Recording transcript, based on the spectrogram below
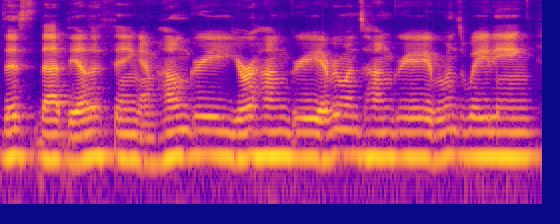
this, that, the other thing. I'm hungry. You're hungry. Everyone's hungry. Everyone's waiting.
